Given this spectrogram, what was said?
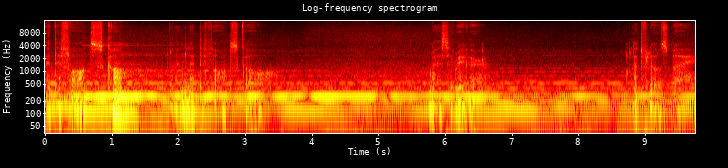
Let the thoughts come and let the thoughts go. As a river that flows by.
